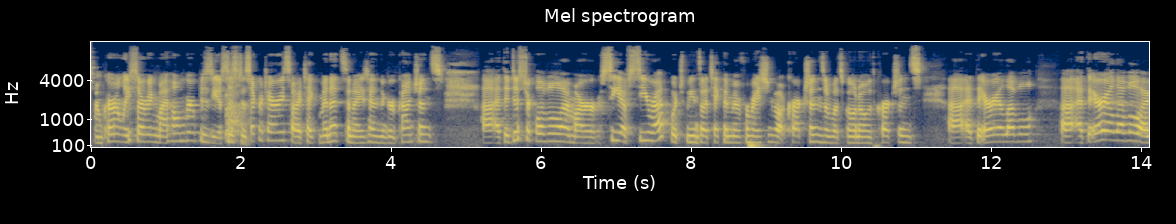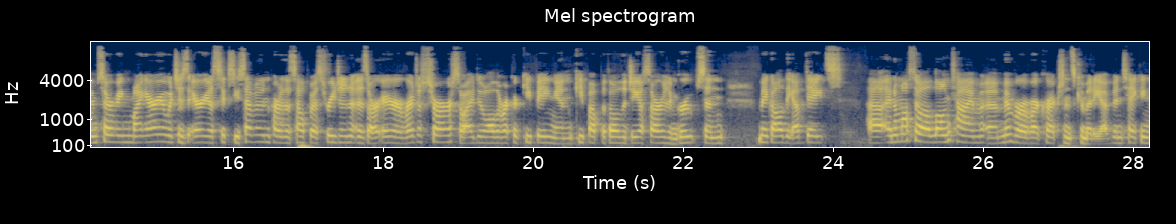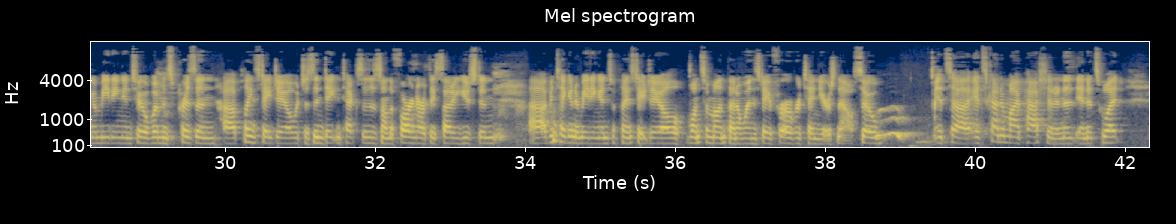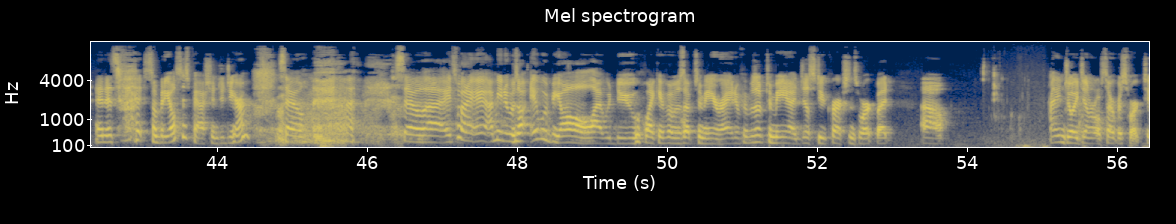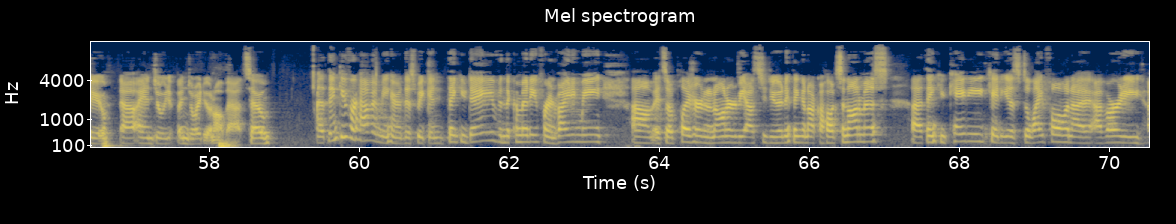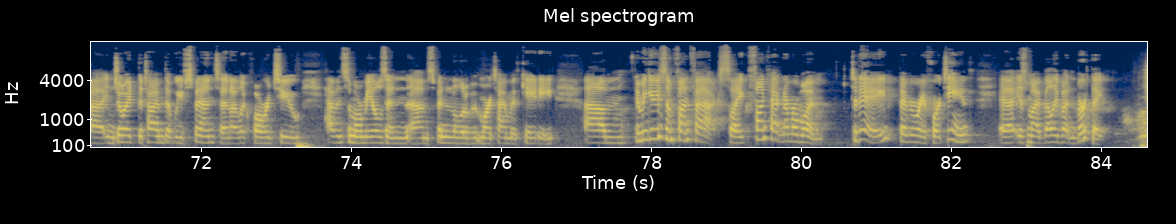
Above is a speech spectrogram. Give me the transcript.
I'm currently serving my home group as the assistant secretary, so I take minutes and I attend the group conscience. Uh, at the district level, I'm our CFC rep, which means I take them information about corrections and what's going on with corrections uh, at the area level. Uh, at the area level, I'm serving my area, which is Area 67, part of the Southwest region, as our area registrar. So I do all the record keeping and keep up with all the GSRs and groups and make all the updates. Uh, and I'm also a longtime uh, member of our corrections committee. I've been taking a meeting into a women's prison, uh, Plane State Jail, which is in Dayton, Texas, on the far northeast side of Houston. Uh, I've been taking a meeting into Plane State Jail once a month on a Wednesday for over 10 years now. So it's uh, it's kind of my passion, and and it's what and it's somebody else's passion. Did you hear him? So, so uh, it's what I, I mean. It was it would be all I would do, like if it was up to me, right? If it was up to me, I'd just do corrections work. But uh, I enjoy general service work too. Uh, I enjoy enjoy doing all that. So. Uh, thank you for having me here this weekend. Thank you, Dave, and the committee for inviting me. Um, it's a pleasure and an honor to be asked to do anything in Alcoholics Anonymous. Uh, thank you, Katie. Katie is delightful, and I, have already uh, enjoyed the time that we've spent, and I look forward to having some more meals and um, spending a little bit more time with Katie. Um, let me give you some fun facts. Like, fun fact number one today, February 14th, uh, is my belly button birthday. So.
